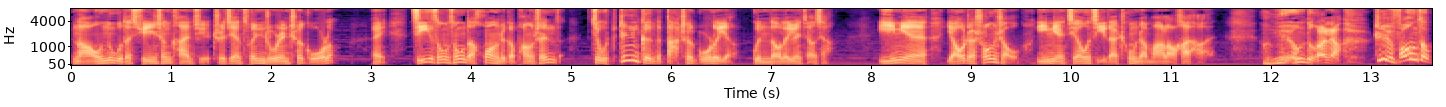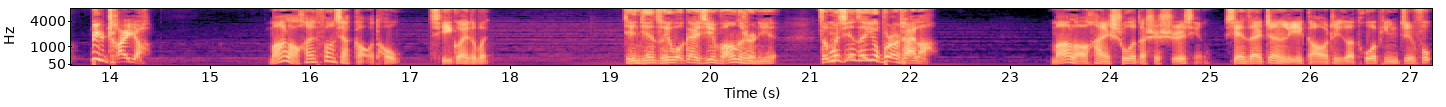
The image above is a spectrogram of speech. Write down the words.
恼怒的循声看去，只见村主任车轱辘，哎，急匆匆的晃着个胖身子，就真跟个大车轱辘一样，滚到了院墙下，一面摇着双手，一面焦急的冲着马老汉喊：“明德呀，这房子别拆呀！”马老汉放下镐头，奇怪的问：“今天催我盖新房子是你，怎么现在又不让拆了？”马老汉说的是实情，现在镇里搞这个脱贫致富，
